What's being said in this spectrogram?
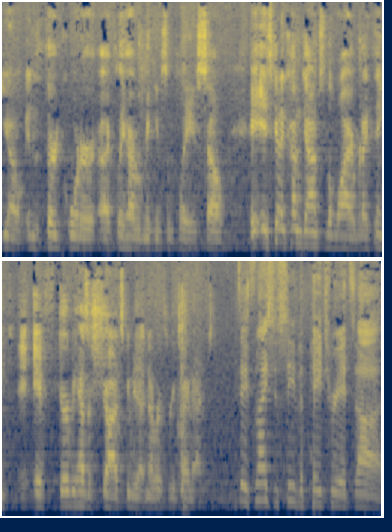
you know, in the third quarter, uh, Clay Harbor making some plays. So it's going to come down to the wire. But I think if Derby has a shot, it's going to be that number three tight end. It's, it's nice to see the Patriots uh,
